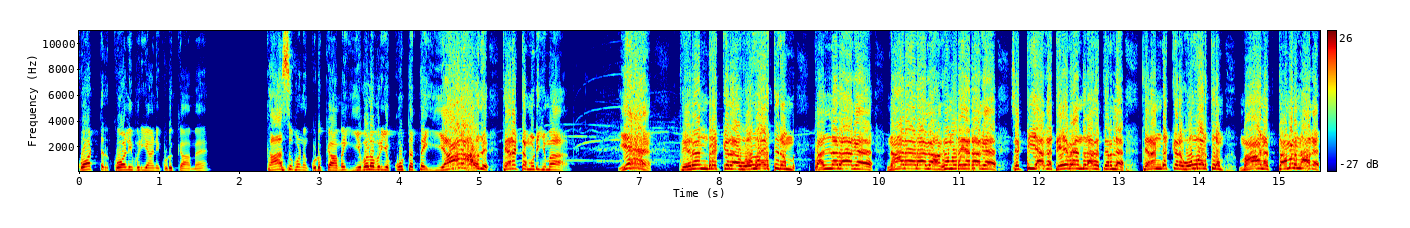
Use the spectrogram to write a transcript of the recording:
குவார்ட்டர் கோழி பிரியாணி கொடுக்காம காசு பணம் கொடுக்காம இவ்வளவு பெரிய கூட்டத்தை யாராவது திரட்ட முடியுமா? ஏன்? திரண்டிருக்கிற ஒவ்வொருத்தரும் கல்லராக நாடாராக அகமுடையராக செட்டியாக தேவேந்திராக திரள திரண்டிருக்கிற ஒவ்வொருத்தரும் மான தமிழனாக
